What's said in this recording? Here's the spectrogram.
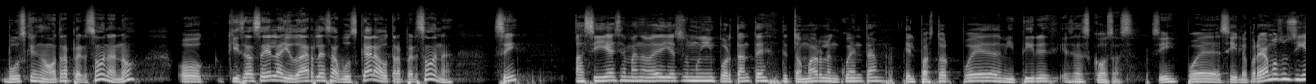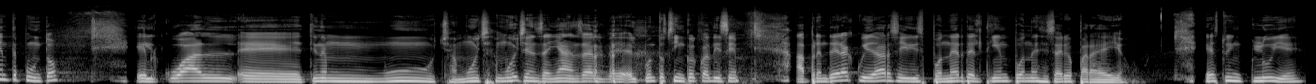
busquen a otra persona, ¿no? O quizás él ayudarles a buscar a otra persona, ¿sí? Así es, hermano Eddie, eso es muy importante de tomarlo en cuenta. El pastor puede admitir esas cosas, ¿sí? Puede decirlo. Pero veamos un siguiente punto, el cual eh, tiene mucha, mucha, mucha enseñanza. El, el punto 5, el cual dice, aprender a cuidarse y disponer del tiempo necesario para ello. Esto incluye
